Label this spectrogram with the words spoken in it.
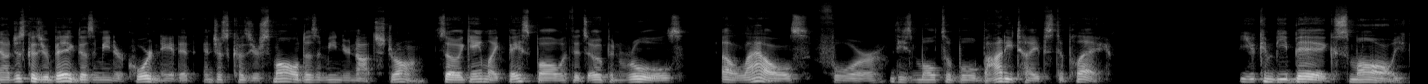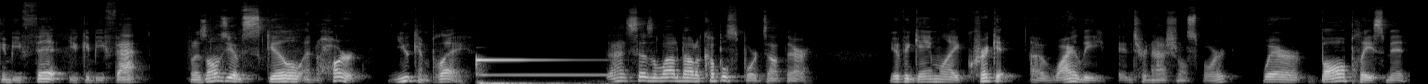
Now, just because you're big doesn't mean you're coordinated, and just because you're small doesn't mean you're not strong. So, a game like baseball, with its open rules, allows for these multiple body types to play. You can be big, small, you can be fit, you can be fat, but as long as you have skill and heart, you can play. That says a lot about a couple sports out there. You have a game like cricket, a widely international sport, where ball placement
